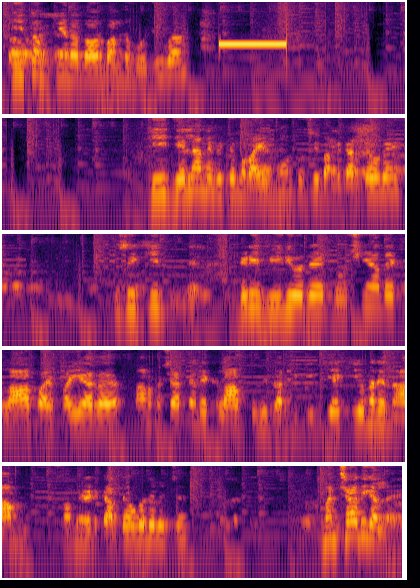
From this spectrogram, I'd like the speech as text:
ਕੀ ਧਮਕੀਆਂ ਦਾ ਦੌਰ ਬੰਦ ਹੋ ਜਾਊਗਾ? ਕੀ ਜੇਲ੍ਹਾਂ ਦੇ ਵਿੱਚ ਮੋਬਾਈਲ ਫੋਨ ਤੁਸੀਂ ਬੰਦ ਕਰ ਦਿਓਗੇ? ਤੁਸੀਂ ਕੀ, ਜਿਹੜੀ ਵੀਡੀਓ ਦੇ ਦੋਸ਼ੀਆਂ ਦੇ ਖਿਲਾਫ ਐਫ ਆਈ ਆਰ ਅਣਪਛਾਤਿਆਂ ਦੇ ਖਿਲਾਫ ਤੁਸੀਂ ਦਰਜ ਕੀਤੀ ਹੈ, ਕੀ ਉਹਨਾਂ ਦੇ ਨਾਮ ਨੋਮੀਨੇਟ ਕਰ ਦਿਓਗੇ ਉਹਦੇ ਵਿੱਚ? ਮਨਸ਼ਾ ਦੀ ਗੱਲ ਹੈ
